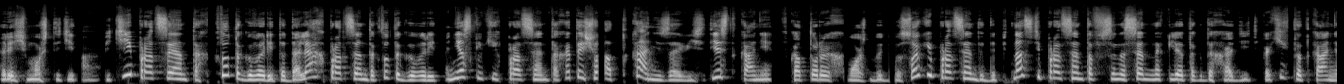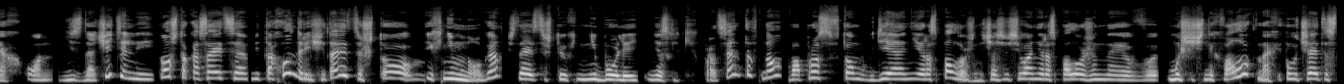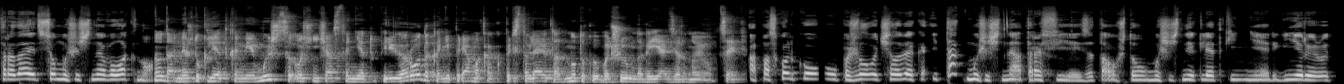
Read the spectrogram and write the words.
Речь может идти о 5%, кто-то говорит о долях процента, кто-то говорит о нескольких процентах. Это еще от ткани зависит. Есть ткани, в которых может быть высокий процент, и до 15% сенесцентных клеток доходить. В каких-то тканях он незначительный. Но что касается митохондрий, считается, что их немного. Считается, что их не более нескольких процентов. Но вопрос в том, где они расположены. Чаще всего они расположены в мышечных волокнах. И, получается, страдает все мышечное волокно. Ну да, между клетками мышц очень часто нету перегородок. Они прямо как представляют одну такую большую многоядерную цепь. А поскольку у пожилого человека и так мышечная атрофия из-за того, что мышечные клетки не регенерируют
